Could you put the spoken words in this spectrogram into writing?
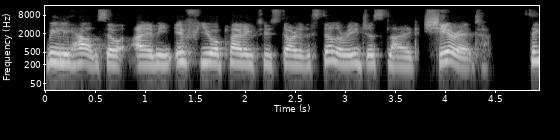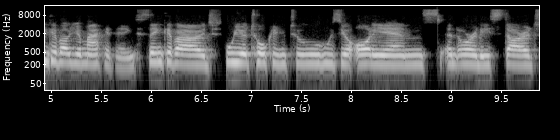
really helps so i mean if you're planning to start a distillery just like share it think about your marketing think about who you're talking to who's your audience and already start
